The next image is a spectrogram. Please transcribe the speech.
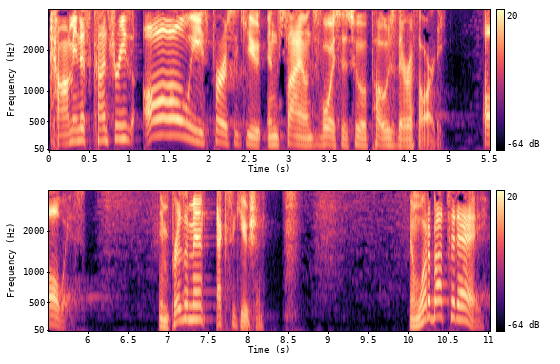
Communist countries always persecute and silence voices who oppose their authority. Always. Imprisonment, execution. And what about today?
